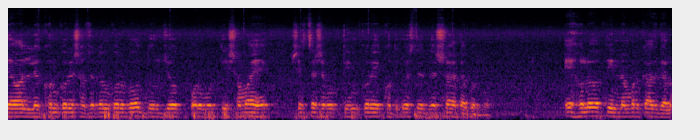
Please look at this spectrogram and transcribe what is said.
দেওয়াল লেখন করে সচেতন করব। দুর্যোগ পরবর্তী সময়ে স্বেচ্ছাসেবক টিম করে ক্ষতিগ্রস্তদের সহায়তা করব। এ হলো তিন নম্বর কাজ গেল।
